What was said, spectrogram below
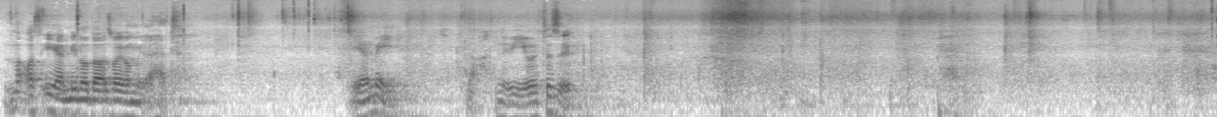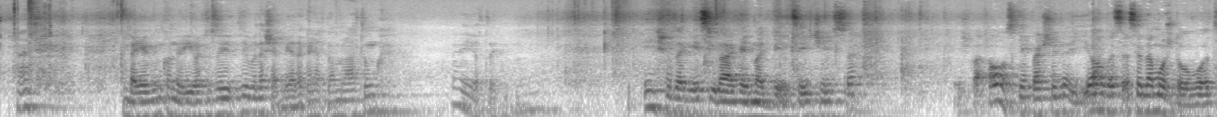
Na, az élmiroda az olyan mi lehet? Élmény? Na, női öltöző? Hát, bejövünk a női öltözőbe, de semmi érdekeset nem látunk. Értek. És az egész világ egy nagy WC csésze. És bár ahhoz képest, hogy ez, ez szerintem mosdó volt.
